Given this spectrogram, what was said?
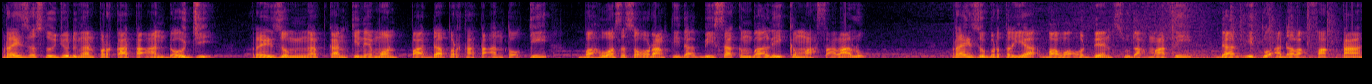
Raizo setuju dengan perkataan Doji. Raizo mengingatkan Kinemon pada perkataan Toki bahwa seseorang tidak bisa kembali ke masa lalu. Raizo berteriak bahwa Oden sudah mati dan itu adalah fakta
